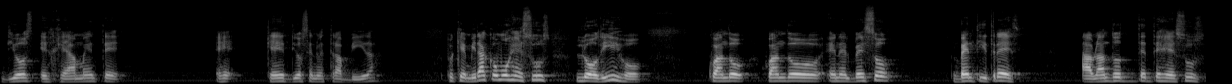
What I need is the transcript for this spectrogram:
Dios es realmente eh, es Dios en nuestras vidas. Porque mira cómo Jesús lo dijo cuando, cuando en el verso 23, hablando de, Jesús,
